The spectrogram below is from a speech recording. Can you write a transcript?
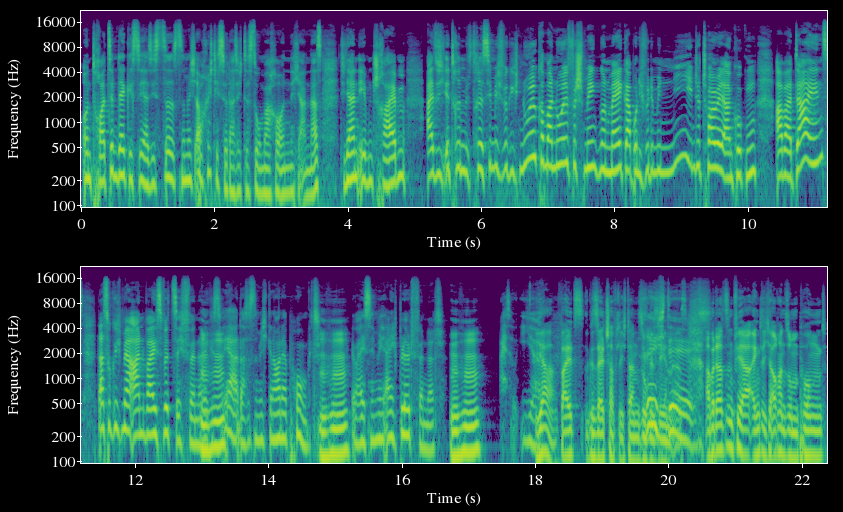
Und trotzdem denke ich so, ja, siehst du, es ist nämlich auch richtig so, dass ich das so mache und nicht anders. Die dann eben schreiben, also ich inter- interessiere mich wirklich 0,0 für Schminken und Make-up und ich würde mir nie ein Tutorial angucken, aber deins, das gucke ich mir an, weil ich es witzig finde. Mhm. Ja, das ist nämlich genau der Punkt. Weil ich es nämlich eigentlich blöd findet. Also ihr. Mhm. Ja, weil es gesellschaftlich dann so gesehen Richtig. ist. Aber da sind wir ja eigentlich auch an so einem Punkt,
